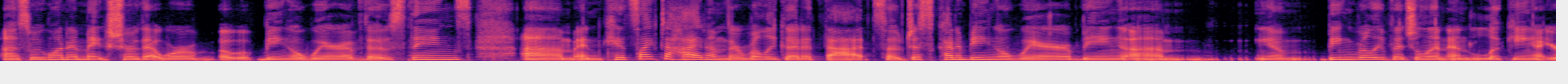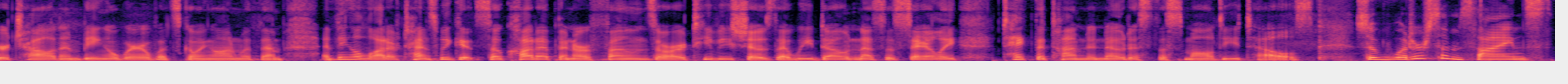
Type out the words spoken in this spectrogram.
Uh, so we want to make sure that we're uh, being aware of those things. Um, and kids like to hide them; they're really good at that. So just kind of being aware, being um, you know, being really vigilant and looking at your child and being aware of what's going on with them. I think a lot of times we get so caught up in our phones or our TV shows that we don't necessarily take the time to notice the small details. So, what are some signs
